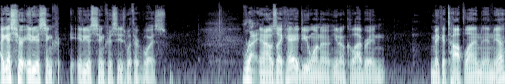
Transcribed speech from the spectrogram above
I guess her idiosync- idiosyncrasies with her voice, Right. and I was like, hey, do you want to you know collaborate and make a top line? And yeah,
